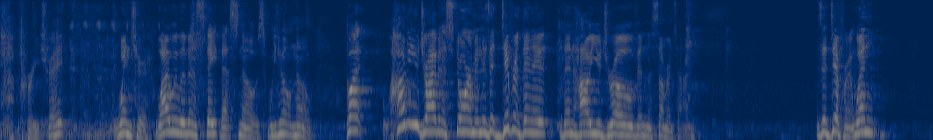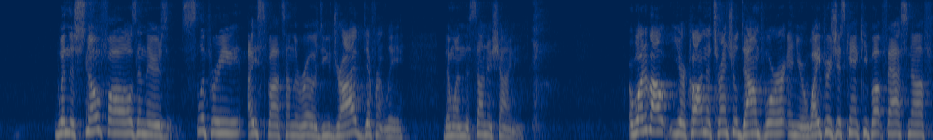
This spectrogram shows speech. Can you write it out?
Preach, right? winter. Why we live in a state that snows? We don't know. But how do you drive in a storm, and is it different than, it, than how you drove in the summertime? Is it different? When, when the snow falls and there's slippery ice spots on the road, do you drive differently than when the sun is shining? Or what about you're caught in a torrential downpour and your wipers just can't keep up fast enough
